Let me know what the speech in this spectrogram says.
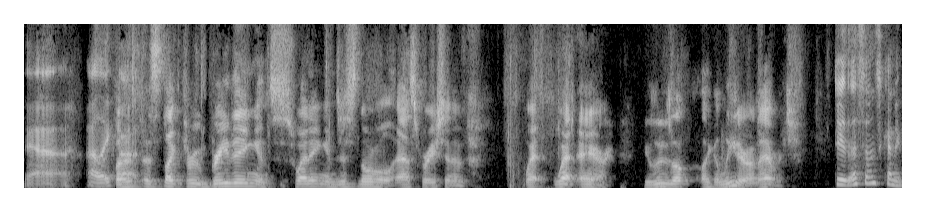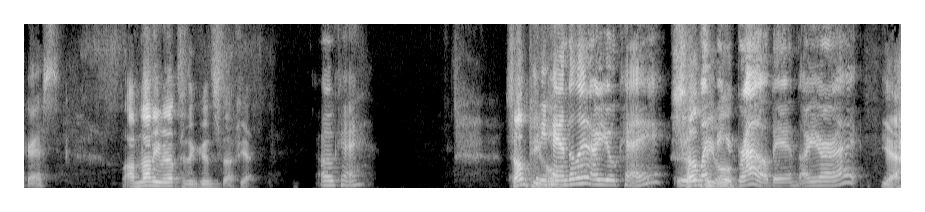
Yeah, I like but that. it's like through breathing and sweating and just normal aspiration of wet wet air, you lose like a liter on average. Dude, that sounds kind of gross. I'm not even up to the good stuff yet. Okay. Some Can people you handle it? Are you okay? You Some wiping your brow, babe. Are you all right? Yeah,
